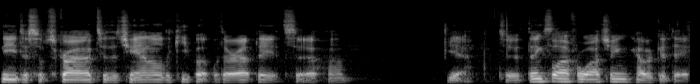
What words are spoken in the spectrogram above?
need to subscribe to the channel to keep up with our updates. So, um, yeah. So, thanks a lot for watching. Have a good day.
